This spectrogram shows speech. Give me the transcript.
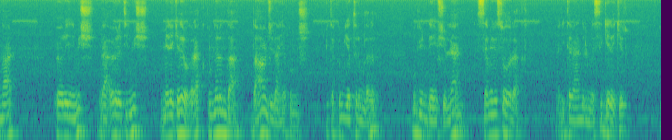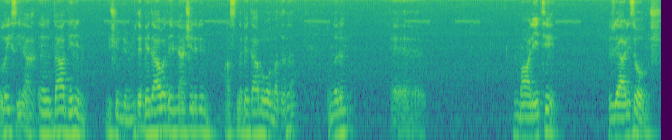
bunlar öğrenilmiş veya öğretilmiş melekeler olarak bunların da daha önceden yapılmış bir takım yatırımların bugün devşirilen semeresi olarak nitelendirilmesi gerekir. Dolayısıyla e, daha derin düşündüğümüzde bedava denilen şeylerin aslında bedava olmadığını, bunların e, maliyeti realize olmuş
